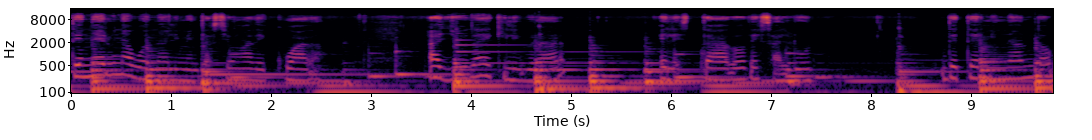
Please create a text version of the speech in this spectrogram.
Tener una buena alimentación adecuada ayuda a equilibrar de salud, determinando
